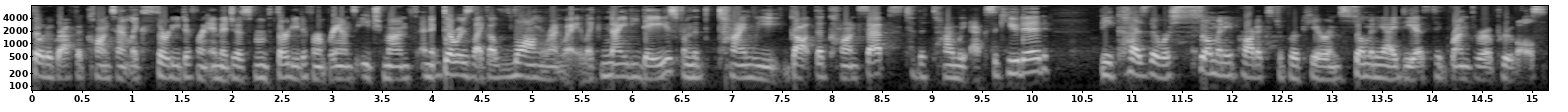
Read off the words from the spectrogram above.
photographic content, like 30 different images from 30 different brands each month. And there was like a long runway, like 90 days from the time we got the concepts to the time we executed, because there were so many products to procure and so many ideas to run through approvals.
